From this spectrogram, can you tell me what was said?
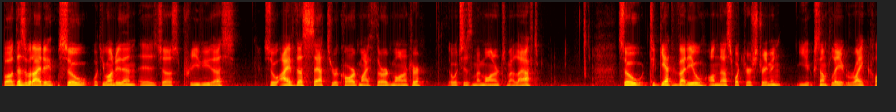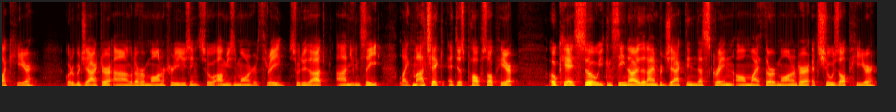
But this is what I do. So what you want to do then is just preview this. So I have this set to record my third monitor, which is my monitor to my left. So to get video on this, what you're streaming, you simply right click here, go to projector and whatever monitor you're using. So I'm using monitor 3, so do that. And you can see, like magic, it just pops up here. Okay, so you can see now that I'm projecting this screen on my third monitor. It shows up here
